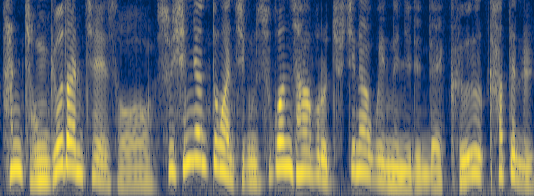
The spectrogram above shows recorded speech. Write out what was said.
한 종교 단체에서 수십 년 동안 지금 수건 사업으로 추진하고 있는 일인데 그 카드를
